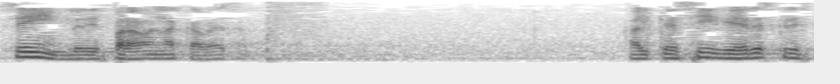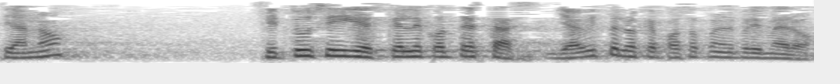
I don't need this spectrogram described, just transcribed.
Sí, le disparaba en la cabeza. Al que sigue, ¿eres cristiano? Si tú sigues, ¿qué le contestas? ¿Ya viste lo que pasó con el primero?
